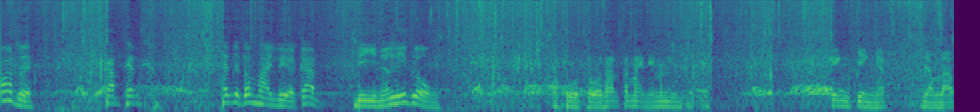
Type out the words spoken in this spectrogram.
อดเลยกลับแทบแทบจะต้องพายเรือกลับดีนะรีบลงโอ้โหโทรทัศน์สมัยนี้มันเก่งจริงครับ ยอมรับ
